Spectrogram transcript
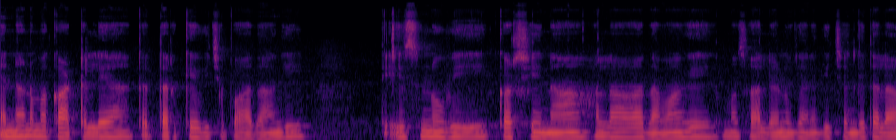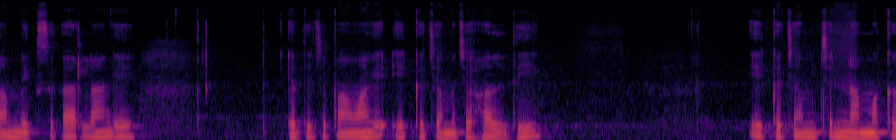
ਇਹਨਾਂ ਨੂੰ ਮੈਂ ਕੱਟ ਲਿਆ ਅਤੇ ਤੜਕੇ ਵਿੱਚ ਪਾ ਦਾਂਗੀ। ਅਤੇ ਇਸ ਨੂੰ ਵੀ ਕੜਛੀ ਨਾਲ ਹਿਲਾ ਦੇਵਾਂਗੇ, ਮਸਾਲੇ ਨੂੰ ਜਾਨੀ ਕਿ ਚੰਗੀ ਤਰ੍ਹਾਂ ਮਿਕਸ ਕਰ ਲਾਂਗੇ। ਇਹਦੇ 'ਚ ਪਾਵਾਂਗੇ ਇੱਕ ਚਮਚ ਹਲਦੀ, ਇੱਕ ਚਮਚ ਨਮਕ,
